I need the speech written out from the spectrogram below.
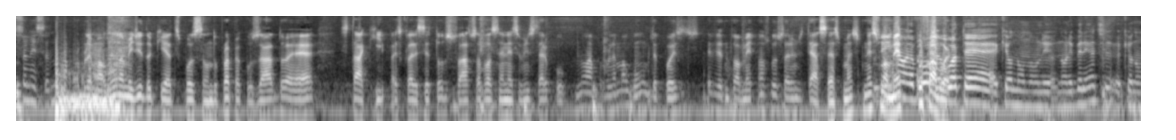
Excelência, não há problema algum na medida que a disposição do próprio acusado é estar aqui para esclarecer todos os fatos a Vossa Excelência Ministério Público. Não há problema algum. Depois, eventualmente, nós gostaríamos de ter acesso, mas nesse Sim, momento, não, por vou, favor. Eu vou até. É que eu não, não, não liberei antes, é que eu não,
